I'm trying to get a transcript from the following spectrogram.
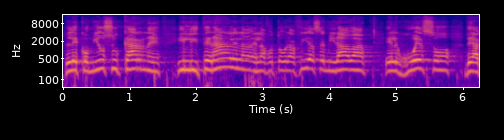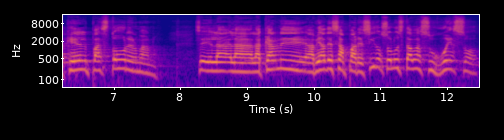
le comió su carne y literal en la, en la fotografía se miraba el hueso de aquel pastor, hermano. La, la, la carne había desaparecido, solo estaba su hueso.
